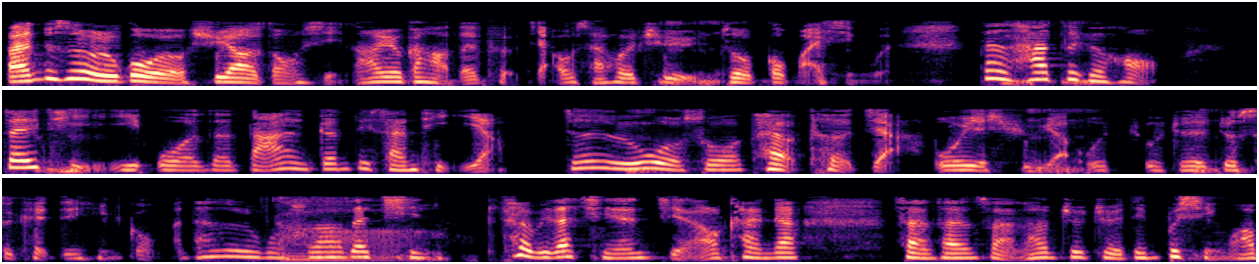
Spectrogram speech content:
反正就是，如果我有需要的东西，然后又刚好在特价，我才会去做购买行为。但是他这个吼，这一题我的答案跟第三题一样，就是如果说他有特价，我也需要，我我觉得就是可以进行购买。但是如果说要在情，特别在情人节，然后看人家闪闪闪，然后就决定不行，我要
